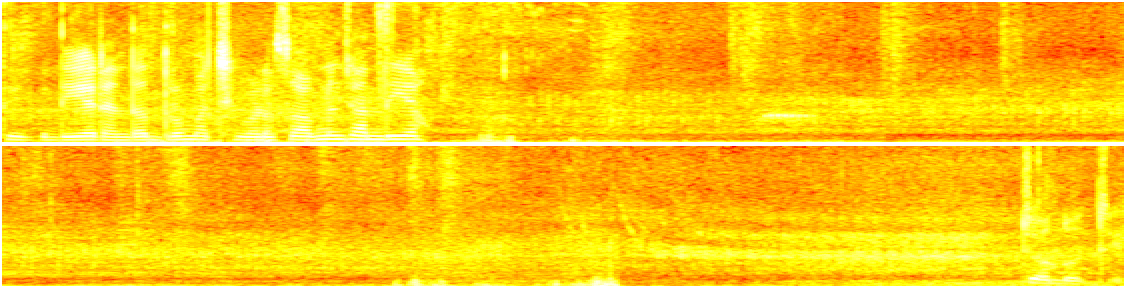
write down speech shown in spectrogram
ਤੇ ਵਧੀਆ ਰਹਿੰਦਾ, ਉਧਰੋਂ ਮੱਛੀਵਾੜਾ ਸਾਹਿਬ ਨੂੰ ਜਾਂਦੀ ਆ। ਚਲੋ ਜੀ।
